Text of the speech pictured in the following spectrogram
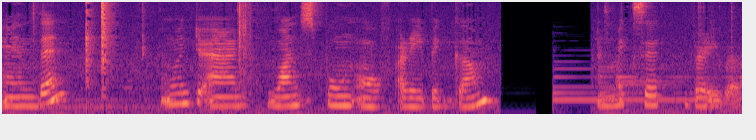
and then I'm going to add one spoon of Arabic gum and mix it very well.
